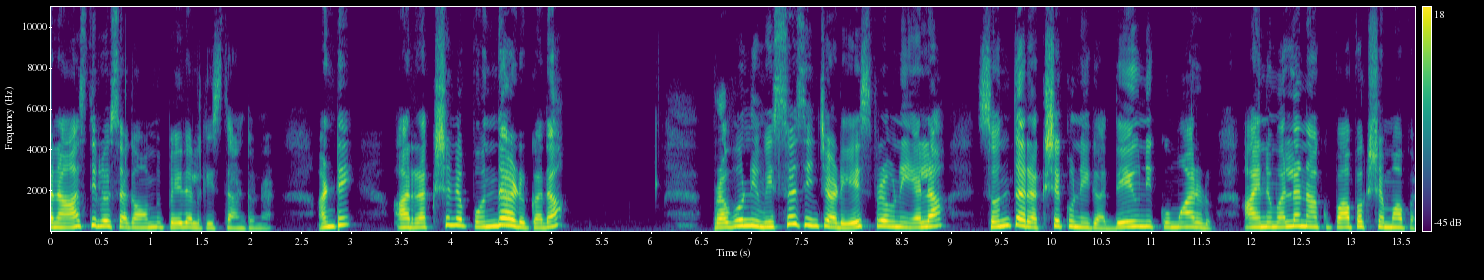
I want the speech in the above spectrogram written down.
తన ఆస్తిలో సగం అమ్మి పేదలకు ఇస్తా అంటున్నాడు. అంటే ఆ రక్షణ పొందాడు కదా. ప్రభుని విశ్వసించాడు. యేసు ప్రభుని ఎలా? సొంత రక్షకునిగా దేవుని కుమారుడు. ఆయన వల్ల నాకు పాప క్షమాపణ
